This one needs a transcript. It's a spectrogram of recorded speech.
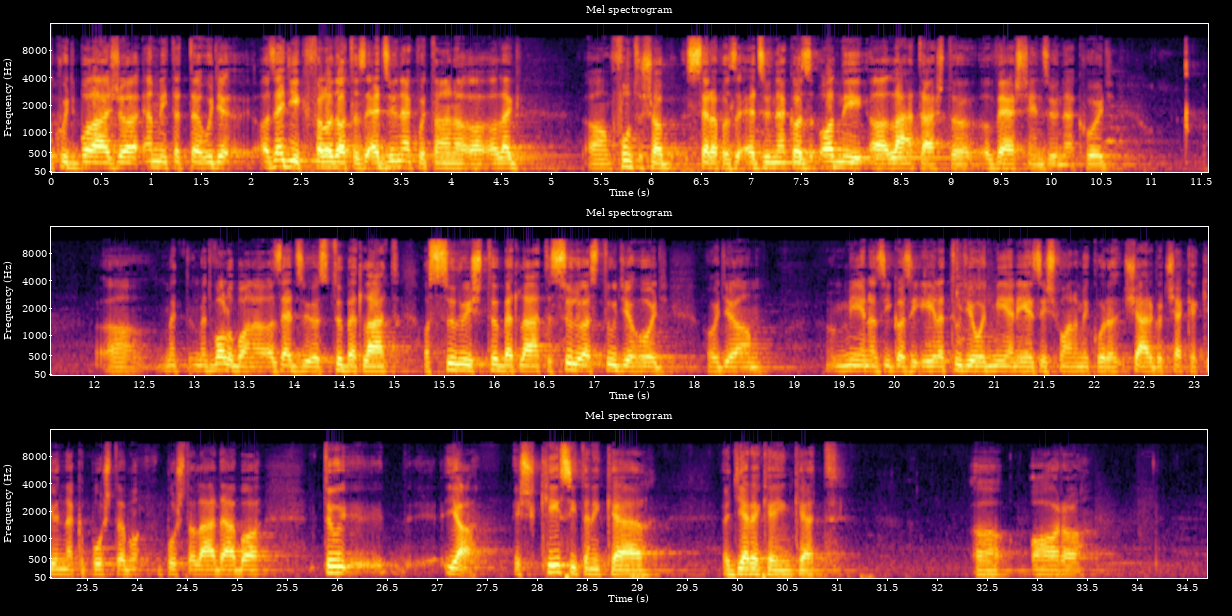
hogy Balázs említette, hogy az egyik feladat az edzőnek, vagy talán a, a legfontosabb szerep az edzőnek, az adni a látást a, a versenyzőnek, hogy a, mert, mert valóban az edző az többet lát, a szülő is többet lát, a szülő azt tudja, hogy, hogy um, milyen az igazi élet, tudja, hogy milyen érzés van, amikor a sárga csekkek jönnek a posta, postaládába. Tud, ja, és készíteni kell a gyerekeinket a, arra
